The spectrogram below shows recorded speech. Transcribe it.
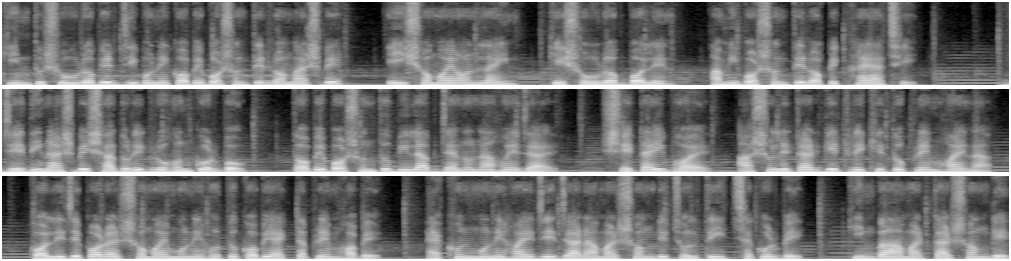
কিন্তু সৌরভের জীবনে কবে বসন্তের রং আসবে? এই সময় অনলাইন কে সৌরভ বলেন, আমি বসন্তের অপেক্ষায় আছি। যেদিন আসবে সাদরে গ্রহণ করব। তবে বসন্ত বিলাপ যেন না হয়ে যায়। সেটাই ভয়। আসলে টার্গেট রেখে তো প্রেম হয় না। কলেজে পড়ার সময় মনে হতো কবে একটা প্রেম হবে। এখন মনে হয় যে যার আমার সঙ্গে চলতে ইচ্ছা করবে, কিংবা আমার তার সঙ্গে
